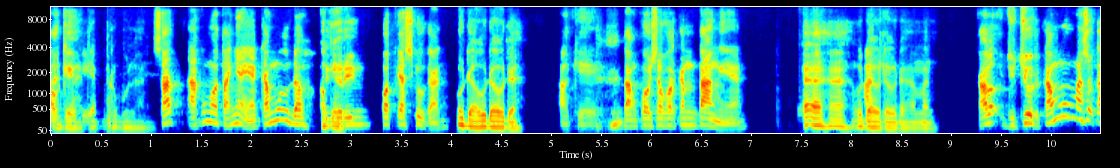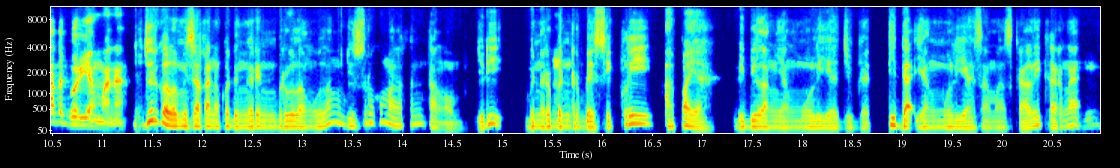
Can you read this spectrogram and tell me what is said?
Oke, okay. tiap per bulan. Saat aku mau tanya ya, kamu udah okay. dengerin podcastku kan? Udah, udah, udah. Oke, tentang voiceover kentang ya. udah, okay. udah, udah aman. Kalau jujur, kamu masuk kategori yang mana? Jujur kalau misalkan aku dengerin berulang-ulang, justru aku malah kentang om. Jadi bener-bener hmm. basically apa ya? Dibilang yang mulia juga tidak yang mulia sama sekali karena hmm.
